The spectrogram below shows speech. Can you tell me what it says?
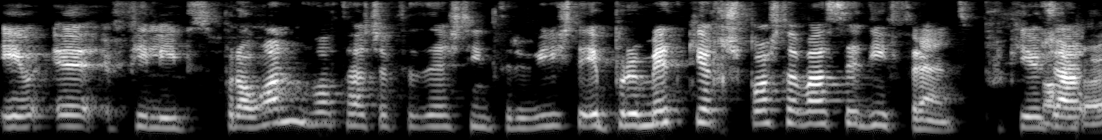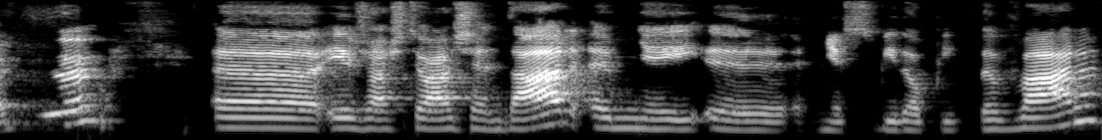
eu, uh, Filipe, se para o ano voltares a fazer esta entrevista, eu prometo que a resposta vai ser diferente, porque eu já, okay. uh, eu já estou a agendar a minha, uh, a minha subida ao Pico da Vara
